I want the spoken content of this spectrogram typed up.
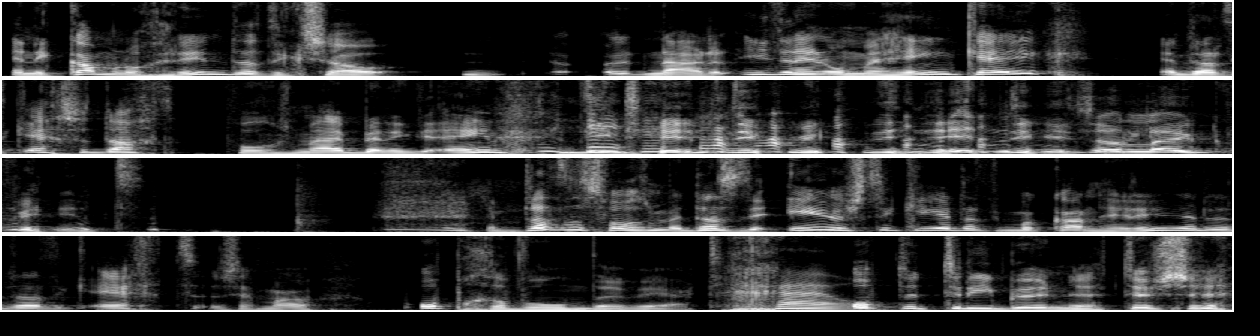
En ik kan me nog herinneren dat ik zo eh, naar iedereen om me heen keek. En dat ik echt zo dacht... Volgens mij ben ik de enige die dit nu, die dit nu zo leuk vindt. En dat is volgens mij... Dat is de eerste keer dat ik me kan herinneren... dat ik echt, zeg maar, opgewonden werd. Geil. Op de tribune tussen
